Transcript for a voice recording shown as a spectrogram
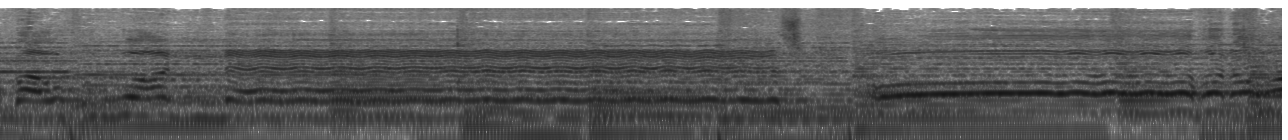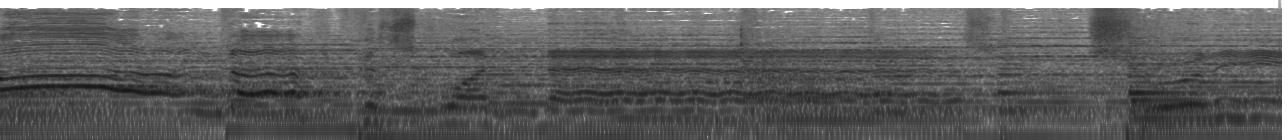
About oneness. Oh, what a wonder this oneness. Surely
